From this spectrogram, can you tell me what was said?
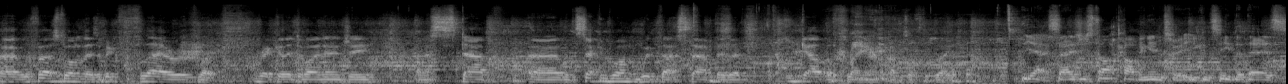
Uh, the first one, there's a big flare of like regular divine energy and a stab. Uh, with the second one, with that stab, there's a gout of flame that comes off the blade. Yeah, so as you start carving into it, you can see that there's.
